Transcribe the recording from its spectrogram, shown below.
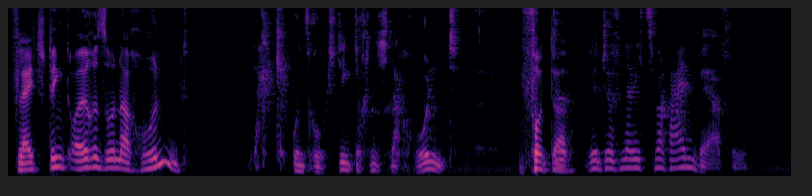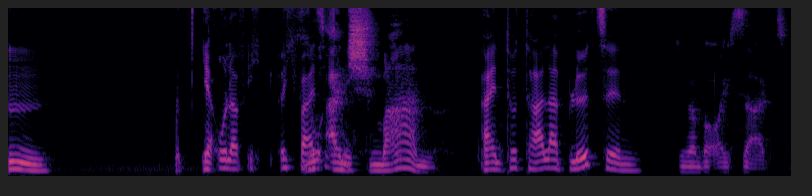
Vielleicht stinkt eure so nach Hund. Ach, unsere stinkt doch nicht nach Hund. Futter. Wir dürfen da nichts mehr reinwerfen. Mm. Ja, Olaf, ich, ich weiß so es ein nicht. Schmarrn, Ein totaler Blödsinn. wie man bei euch sagt.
